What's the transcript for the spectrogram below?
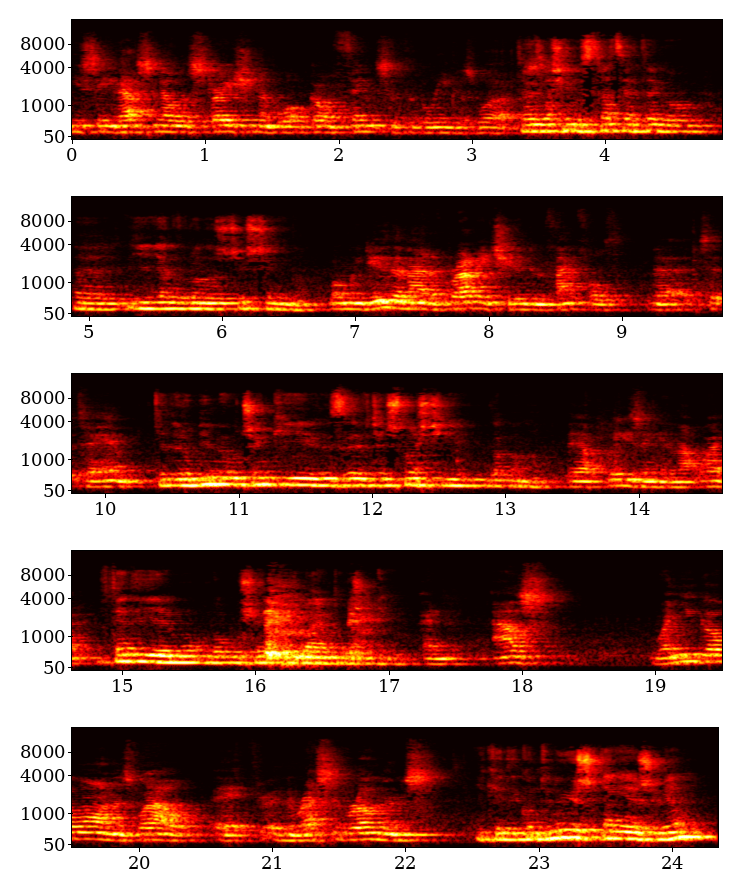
You see, that's an illustration of what God thinks of the believer's work. To jest właśnie ilustracja tego, e, jak wygląda życie chrześcijanina. When we do them out of gratitude and thankful uh, to, to Him, Kiedy robimy uczynki z wdzięczności dla Pana. they are pleasing in that way. Wtedy Jemu, Bogu się podobają te uczynki. And as when you go on as well uh, in the rest of Romans, I kiedy kontynuujesz czytanie Rzymian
